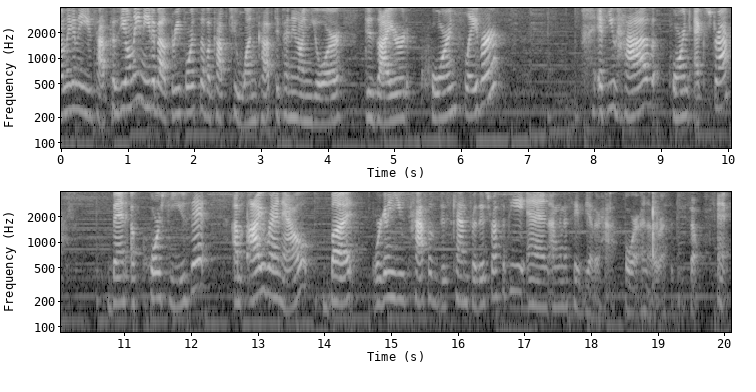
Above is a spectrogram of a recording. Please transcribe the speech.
only gonna use half because you only need about three fourths of a cup to one cup depending on your desired corn flavor. If you have corn extract, then of course use it. Um, I ran out, but we're gonna use half of this can for this recipe and I'm gonna save the other half for another recipe. So anyway,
